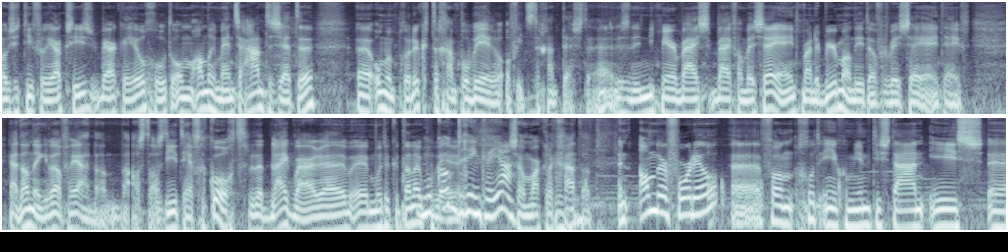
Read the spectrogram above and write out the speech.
positieve reacties, werken heel goed om andere mensen aan te zetten eh, om een product te gaan proberen of iets te gaan testen. Hè? Dus niet meer bij, bij van WC Eend, maar de buurman die het over WC Eend heeft. Ja, dan denk ik wel van ja, dan, als, als die het heeft gekocht, blijkbaar eh, moet ik het dan ook Moet ik ook proberen. drinken, ja. Zo makkelijk gaat dat. Een ander voordeel eh, van goed in je community staan is eh,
